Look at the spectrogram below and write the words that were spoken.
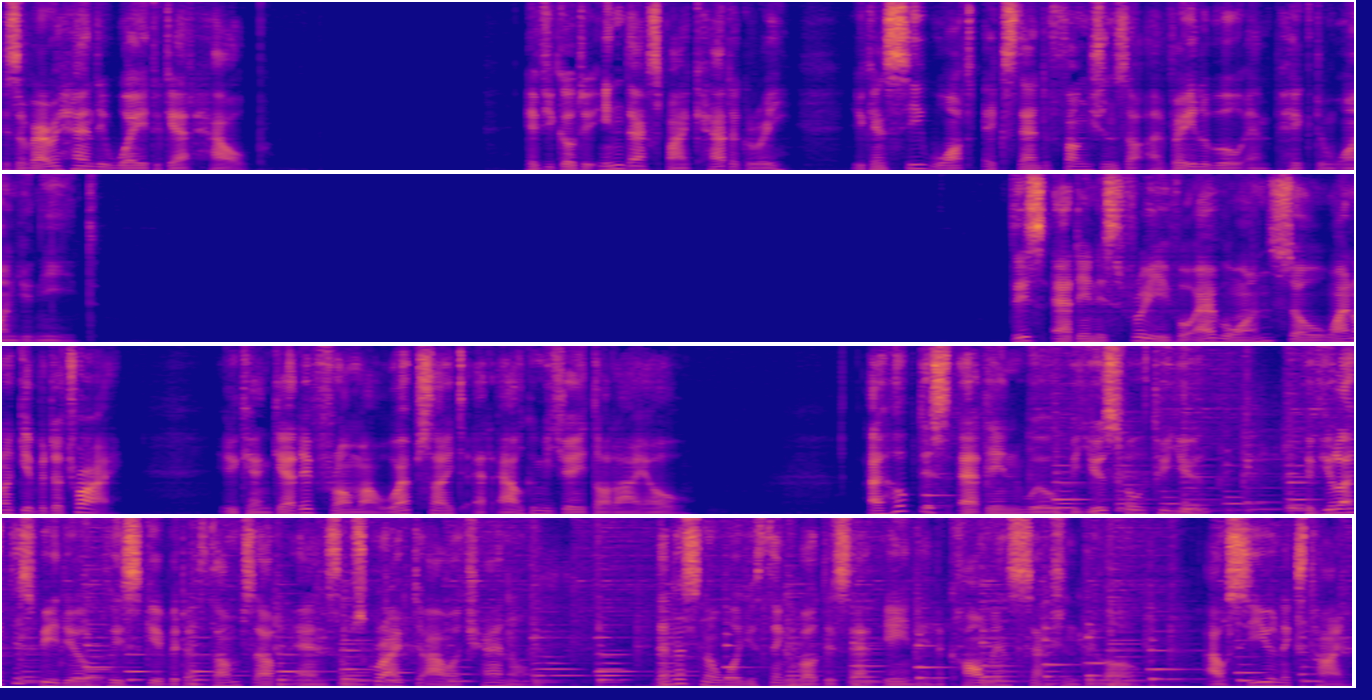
It's a very handy way to get help. If you go to index by category, you can see what extended functions are available and pick the one you need. This add-in is free for everyone, so why not give it a try? You can get it from our website at alchemyj.io. I hope this add-in will be useful to you. If you like this video, please give it a thumbs up and subscribe to our channel. Let us know what you think about this add-in in the comments section below. I'll see you next time.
